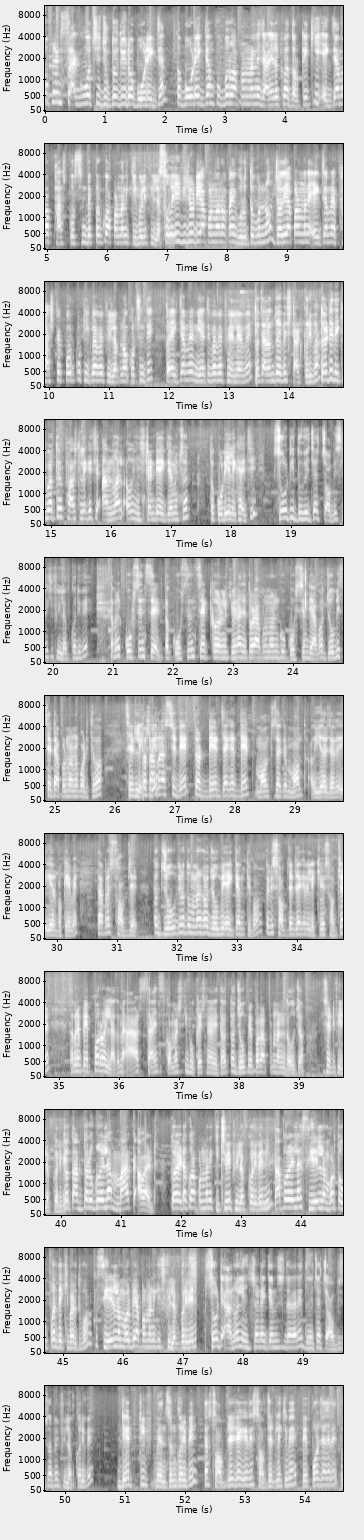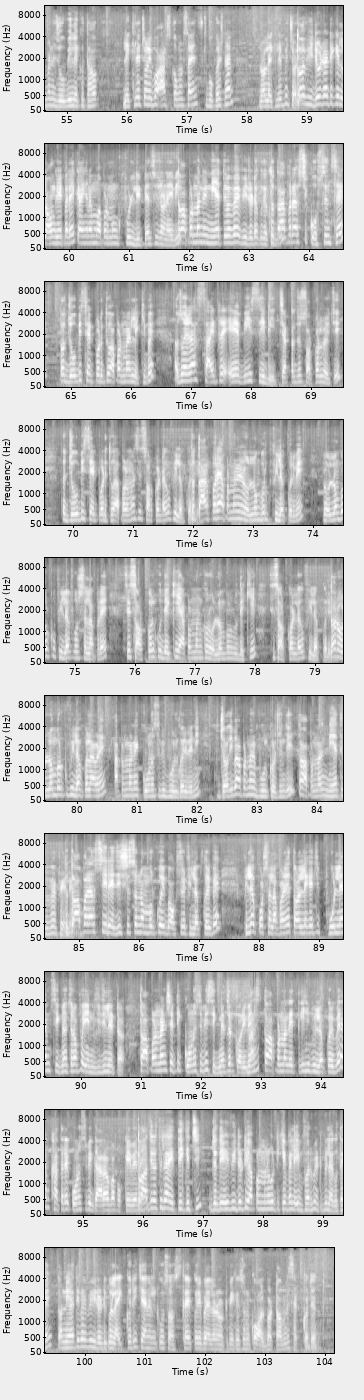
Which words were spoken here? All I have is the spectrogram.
তো ଫ୍ରେଣ୍ଡସ୍ ଆଗକୁ ଅଛି ଯୁକ୍ତ ଦୁଇର ବୋର୍ଡ଼ ଏକ୍ଜାମ୍ ତ ବୋର୍ଡ଼ ଏକ୍ଜାମ୍ ପୂର୍ବରୁ ଆପଣମାନେ ଜାଣି ରଖିବା ଦରକାର କି ଏକ୍ଜାମ୍ର ଫାଷ୍ଟ କୋଶ୍ଚିନ୍ ପେପରକୁ ଆପଣମାନେ କିଭଳି ଫିଲ୍ଅପ୍ ସୋ ଏହି ଭିଡ଼ିଓଟି ଆପଣମାନଙ୍କ ପାଇଁ ଗୁରୁତ୍ୱପୂର୍ଣ୍ଣ ଯଦି ଆପଣମାନେ ଏକ୍ଜାମ୍ରେ ଫାଷ୍ଟ ପେପରକୁ ଠିକ୍ ଭାବେ ଫିଲ୍ଅପ୍ ନ କରୁଛନ୍ତି ତ ଏକ୍ଜାମ୍ରେ ନିହାତି ଭାବେ ଫେଲ୍ ହେବେ ତ ଚାଲନ୍ତୁ ଏବେ ଷ୍ଟାର୍ଟ କରିବା ତ ଏଠି ଦେଖିପାରୁଥିବେ ଫାଷ୍ଟ ଲେଖିଛି ଆନୁଆଲ୍ ଆଉ ଇନଷ୍ଟାଣ୍ଟ ଏକ୍ଜାମିନେସନ୍ ତ କୋଡ଼ିଏ ଲେଖା ହେଇଛି ଷୋହଟି ଦୁଇ ଚବିଶ ଲେଖି ଫିଲ୍ଅପ୍ କରିବେ ତାପରେ କୋଶ୍ଚିନ୍ ସେଟ୍ ତ କୋଶ୍ଚିନ୍ ସେଟ୍ କ'ଣ ଲେଖିବେ ନା ଯେତେବେଳେ ଆପଣମାନଙ୍କୁ କୋଶ୍ଚିନ୍ ଦିଆହେବ ଯେଉଁ ବି ସେଟ୍ ଆପଣମାନଙ୍କୁ ପଡ଼ିଥିବ ସେଟ୍ ଲେଖିବେ ତାପରେ ଆସୁଛି ଡେଟ୍ ତ ଡେଟ୍ ଜାଗାରେ ଡେଟ୍ ମନ୍ଥ ଜାଗାରେ ମନ୍ଥ ଆଉ ଇୟର୍ ଜାଗାରେ ଇୟର୍ ପକାଇବେ ତାପରେ ସବଜେକ୍ଟ ତ ଯେଉଁଦିନ ତୁମମାନଙ୍କର ଯେଉଁ ବି ଏକ୍ଜାମ୍ ଥିବ ତ ଏଠି ସବଜେକ୍ଟ ଜାଗାରେ ଲେଖିବେ ସବଜେକ୍ଟ ତାପରେ ପେପର ରହିଲା ତୁମେ ଆର୍ଟ୍ସ ସାଇନ୍ସ କମର୍ସ କି ଭୋକେସନାଲ୍ ହେଇଥାଉ ତ ଯେଉଁ ପେପର ଆପଣମାନେ ଦେଉଛ ସେଠି ଫିଲ୍ଅପ୍ କରିବେ ତ ତା ତରଫରୁ ରହିଲା ମାର୍କ ଆୱାର୍ଡ଼ তো এটা কো আপন মানে কিছি ভি ফিল আপ করিবে নি তাপর এলা সিরিয়াল নাম্বার তো উপর দেখি পারতো তো সিরিয়াল নাম্বার ভি আপন মানে কিছি ফিল আপ করিবে নি সটি অ্যানুয়াল ইনস্ট্যান্ট এক্সামিনেশন জায়গা রে 2024 ভাবে ফিল আপ করিবে ডেট টি মেনশন করিবে তা সাবজেক্ট জায়গা রে সাবজেক্ট লিখিবে পেপার জায়গা রে তো মানে জো ভি লিখুতাও লিখিলে চলিবো আর্টস কম্পিউটার সায়েন্স কি ভোকেশনাল ନ ଲେଖିଲେ ବି ଚଳିବ ତ ଭିଡ଼ିଓଟା ଟିକେ ଲଙ୍ଗ ହେଇପାରେ କାହିଁକିନା ମୁଁ ଆପଣଙ୍କୁ ଫୁଲ୍ ଡିଟେଲ୍ସ ଜଣାଇବି ତ ଆପଣମାନେ ନିହାତି ଭାବେ ଭିଡ଼ିଓଟାକୁ ଦେଖନ୍ତୁ ତାପରେ ଆସୁଛି କୋଶ୍ଚିନ୍ ସେଟ୍ ତ ଯେଉଁ ବି ସେଟ୍ ପଡ଼ିଥିବ ଆପଣମାନେ ଲେଖିବେ ଆଉ ରହିଲା ସାଇଡ଼୍ରେ ଏ ବି ସି ଡି ଚାରିଟା ଯେଉଁ ସର୍କଲ୍ ରହିଛି ତ ଯେଉଁ ବି ସେଟ୍ ପଡ଼ିଥିବ ଆପଣମାନେ ସେ ସର୍କଲ୍ଟାକୁ ଫିଲ୍ଅପ୍ କରିବେ ତ ତାପରେ ଆପଣମାନେ ରୋଲ୍ ନମ୍ବରକୁ ଫିଲ୍ଅପ୍ କରିବେ रोल नंबर को फिलअप कर सारापर से सर्कल को देखिए आप रोल नंबर को देखिए से सर्कल टाक फिलअप करेंगे तो रोल नंबर को फिलअप कलाबाद आपसे भी भूल करेंगे नहीं जदि आपने भूल कर तो आपति भाव फिल तो आपजिट्रेसन नंबर को बक्स में फिलअप करेंगे फिलअप कर सारापर तले लिखा है full name signature of invigilator तो आपने कौन भी सिग्नेचर करेंगे तो आपने ये फिलअप करेंगे खाते कौन भी गार पकेबे तो आज ये किसी जदि ये भिडियो आपके पहले इनफर्मेट भी लगुता है तो निहत भाव भिडियो को लाइक कर चैनल को सब्सक्राइब कर नोटिफिकेशन को अल्ब टर्म सेट कर दिखाँ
